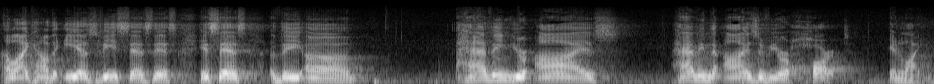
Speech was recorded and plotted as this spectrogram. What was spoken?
I like how the ESV says this. It says, the. Uh, having your eyes, having the eyes of your heart enlightened.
